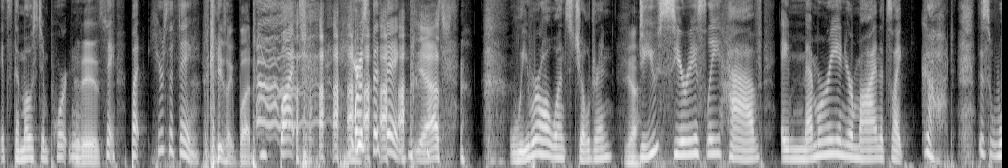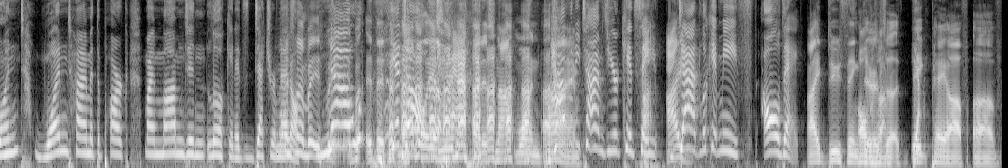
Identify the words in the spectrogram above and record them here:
it's the most important It is. thing. But here's the thing. He's like, but But here's the thing. yes. We were all once children. Yeah. Do you seriously have a memory in your mind that's like, God, this one t- one time at the park, my mom didn't look, and it's detrimental. No, it's not, but, no, but, but it's you don't. path that it's not one time. How many times do your kids say, I- "Dad, look at me" f- all day? I do think All there's time. a big Yeah. payoff of,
